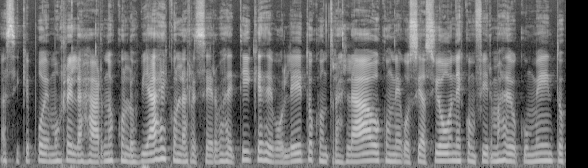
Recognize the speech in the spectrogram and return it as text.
así que podemos relajarnos con los viajes, con las reservas de tickets, de boletos, con traslados, con negociaciones, con firmas de documentos.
